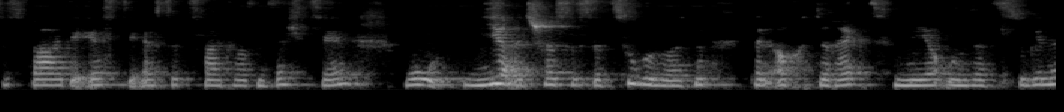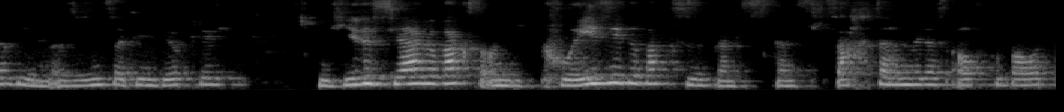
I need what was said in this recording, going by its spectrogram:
das war der erste, erste 2016, wo wir als Schössers dazugehörten, dann auch direkt mehr Umsatz zu generieren. Also sind seitdem wirklich nicht jedes Jahr gewachsen und crazy gewachsen, ganz, ganz sachte haben wir das aufgebaut,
